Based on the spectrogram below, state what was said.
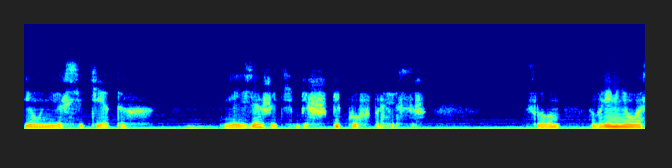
и университетах Нельзя жить без шпиков, профессор. Словом, времени у вас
